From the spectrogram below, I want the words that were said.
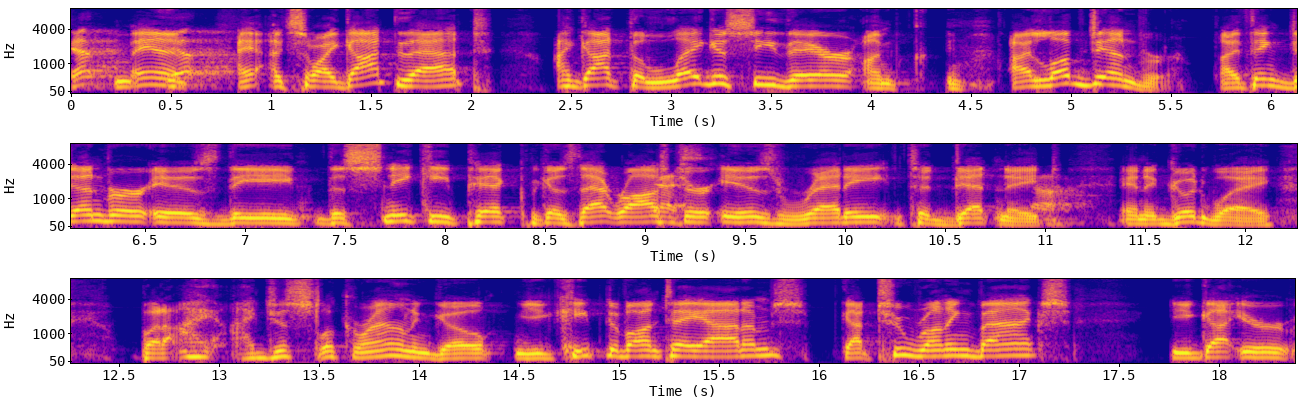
Yep, man. yep. I, so I got that. I got the legacy there. I'm. I love Denver. I think Denver is the the sneaky pick because that roster is ready to detonate in a good way. But I, I just look around and go, you keep Davante Adams, got two running backs. You got your,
